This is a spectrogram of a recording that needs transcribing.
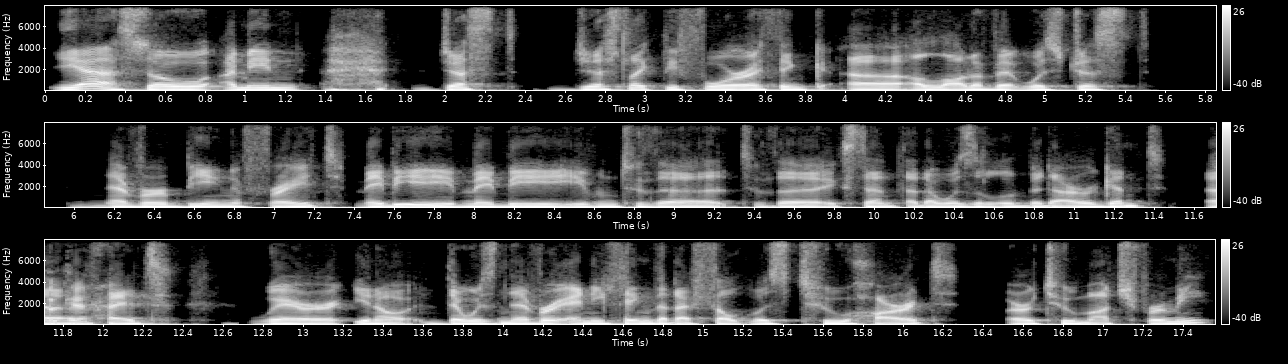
Yeah, so I mean, just just like before, I think uh, a lot of it was just never being afraid. Maybe maybe even to the to the extent that I was a little bit arrogant, uh, okay. right? Where you know there was never anything that I felt was too hard or too much for me.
